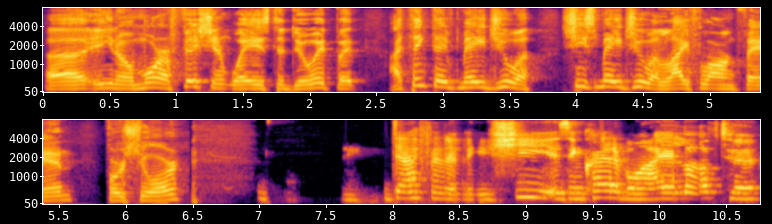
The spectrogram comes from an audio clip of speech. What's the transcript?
uh, you know, more efficient ways to do it. But I think they've made you a, she's made you a lifelong fan for sure. Definitely. She is incredible. I loved her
